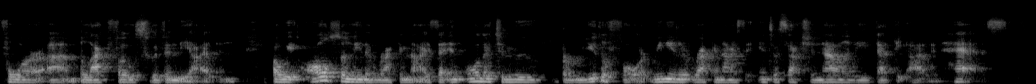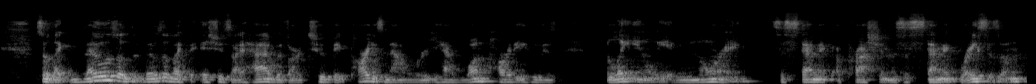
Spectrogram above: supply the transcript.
for um, Black folks within the island, but we also need to recognize that in order to move Bermuda forward, we need to recognize the intersectionality that the island has. So like those are the, those are like the issues I have with our two big parties now, where you have one party who is blatantly ignoring systemic oppression and systemic racism,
